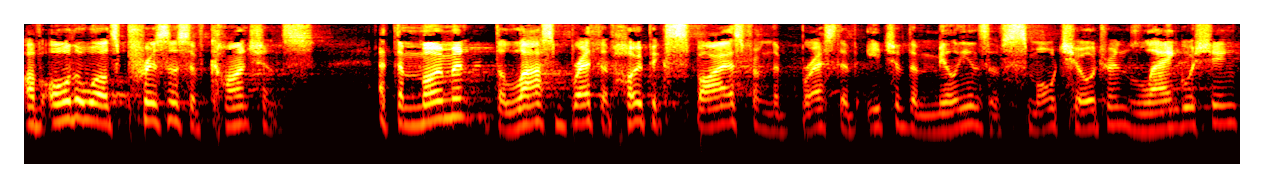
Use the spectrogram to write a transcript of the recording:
of all the world's prisoners of conscience? At the moment the last breath of hope expires from the breast of each of the millions of small children languishing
